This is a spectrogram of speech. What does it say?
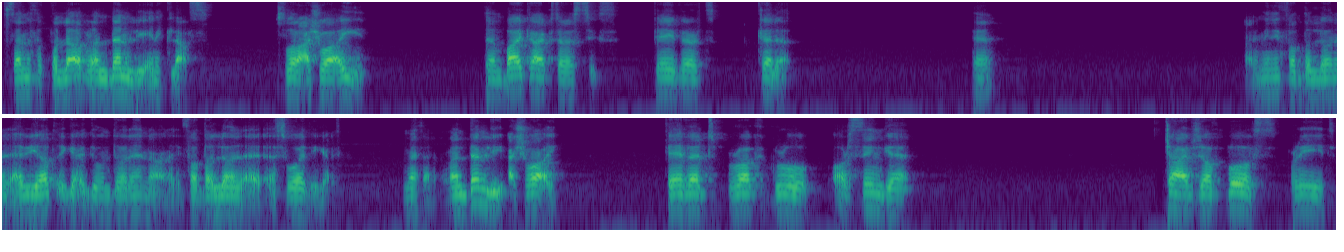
تصنف الطلاب randomly in class صورة عشوائية then by characteristics favorite color يعني مين يفضل اللون الأبيض يقعدون دول هنا يفضل اللون الأسود يقعد مثلا randomly عشوائي favorite rock group or singer types of books read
